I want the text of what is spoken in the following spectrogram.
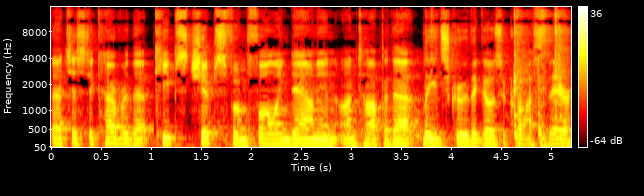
That's just a cover that keeps chips from falling down in on top of that lead screw that goes across there.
